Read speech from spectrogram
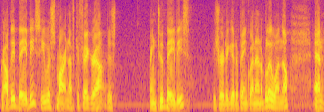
probably babies. He was smart enough to figure out, just bring two babies. Be sure to get a pink one and a blue one, though. And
